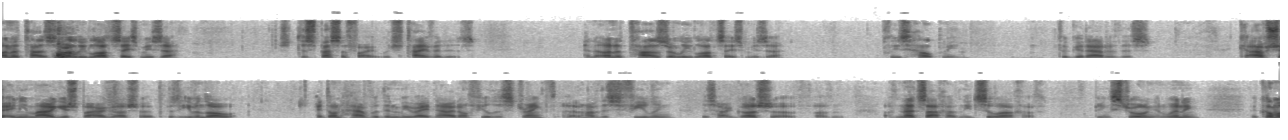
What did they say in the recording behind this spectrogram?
Anatazarli lot says mizah. To specify which taiva it is. And anatazarli lot says mizah. Please help me to get out of this because even though I don't have within me right now, I don't feel the strength, I don't have this feeling, this hargasha of, of, of netzach, of nitzuach, of being strong and winning. However,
